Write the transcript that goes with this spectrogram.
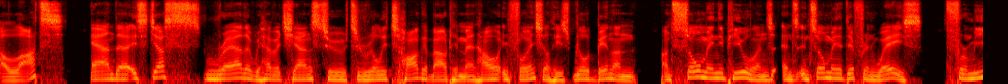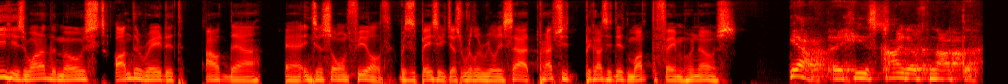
a lot. And uh, it's just rare that we have a chance to to really talk about him and how influential he's really been on on so many people and, and in so many different ways. For me, he's one of the most underrated out there uh, into his own field, which is basically just really, really sad. Perhaps he, because he didn't want the fame, who knows? Yeah, he's kind of not the.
